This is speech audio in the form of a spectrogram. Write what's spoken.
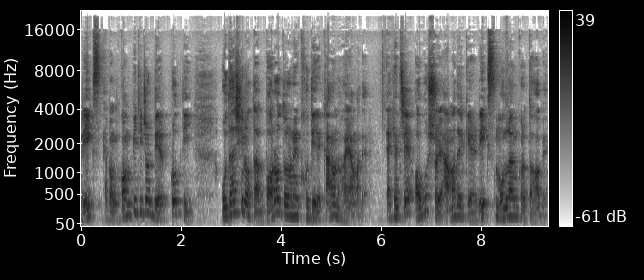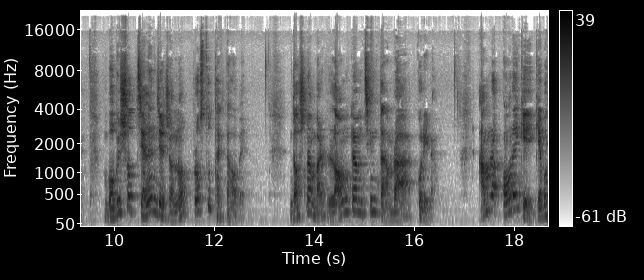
রিস্ক এবং কম্পিটিটরদের প্রতি উদাসীনতা বড় ধরনের ক্ষতির কারণ হয় আমাদের। এক্ষেত্রে অবশ্যই আমাদেরকে রিস্ক মূল্যায়ন করতে হবে। ভবিষ্যৎ চ্যালেঞ্জের জন্য প্রস্তুত থাকতে হবে। দশ নাম্বার লং টার্ম চিন্তা আমরা করি না। আমরা অনেকেই কেবল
